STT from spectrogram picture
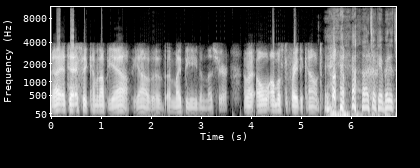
Uh, it's actually coming up. Yeah, yeah. It might be even this year. I'm almost afraid to count. That's okay, but it's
